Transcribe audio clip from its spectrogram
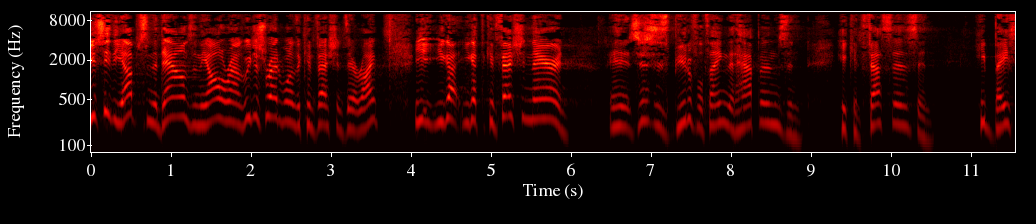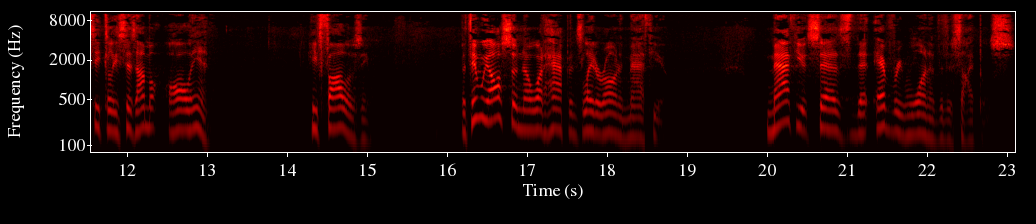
you see the ups and the downs and the all arounds. We just read one of the confessions there, right? You, you, got you got the confession there, and and it's just this beautiful thing that happens, and he confesses, and he basically says, "I'm all in." He follows him. But then we also know what happens later on in Matthew. Matthew it says that every one of the disciples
